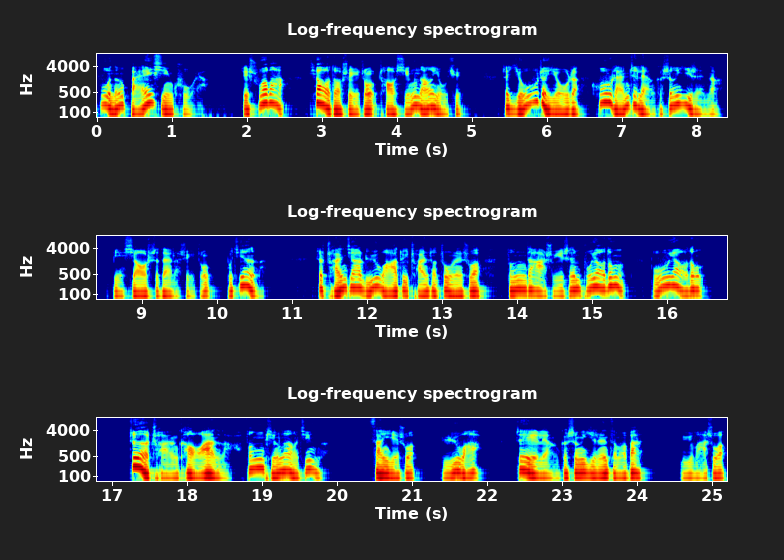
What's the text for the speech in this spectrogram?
不能白辛苦呀。”这说罢，跳到水中朝行囊游去。这游着游着，忽然这两个生意人呐，便消失在了水中，不见了。这船家驴娃对船上众人说：“风大水深，不要动，不要动。”这船靠岸了，风平浪静啊。三爷说：“驴娃，这两个生意人怎么办？”驴娃说：“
